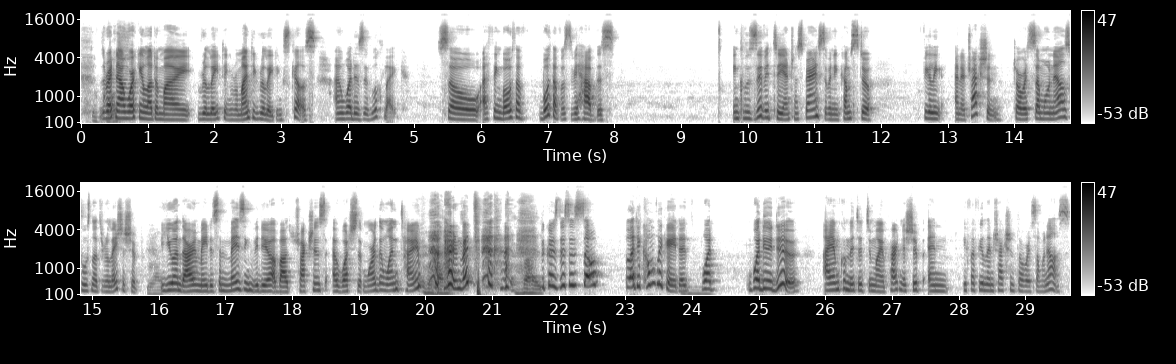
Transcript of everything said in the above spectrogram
right now, I'm working a lot on my relating, romantic relating skills, and what does it look like? So I think both of both of us we have this inclusivity and transparency when it comes to feeling an attraction towards someone else who's not in a relationship. Right. You and Darren made this amazing video about attractions. I watched it more than one time, Right. I admit, Right. because this is so bloody complicated. Mm-hmm. What what do you do? I am committed to my partnership, and if I feel an attraction towards someone else,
